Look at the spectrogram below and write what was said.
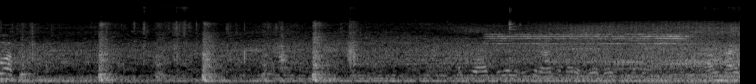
म्हणलं नाही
